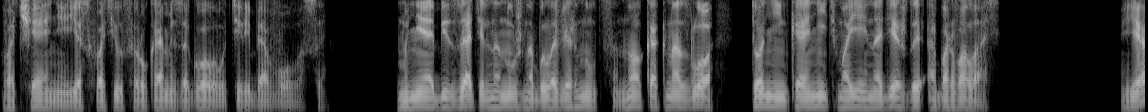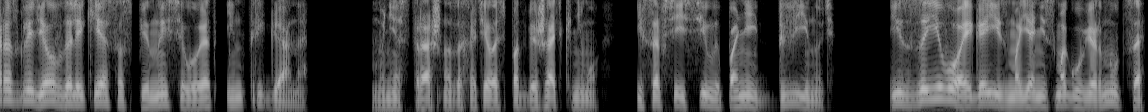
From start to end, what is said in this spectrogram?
В отчаянии я схватился руками за голову, теребя волосы. Мне обязательно нужно было вернуться, но, как назло, тоненькая нить моей надежды оборвалась. Я разглядел вдалеке со спины силуэт интригана. Мне страшно захотелось подбежать к нему и со всей силы по ней двинуть. Из-за его эгоизма я не смогу вернуться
